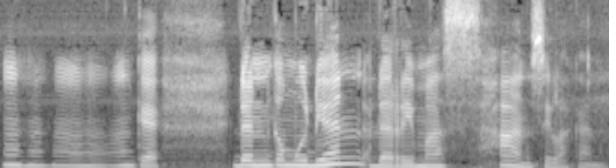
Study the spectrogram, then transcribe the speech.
Mhm, Oke. Dan kemudian dari Mas Han, silakan.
